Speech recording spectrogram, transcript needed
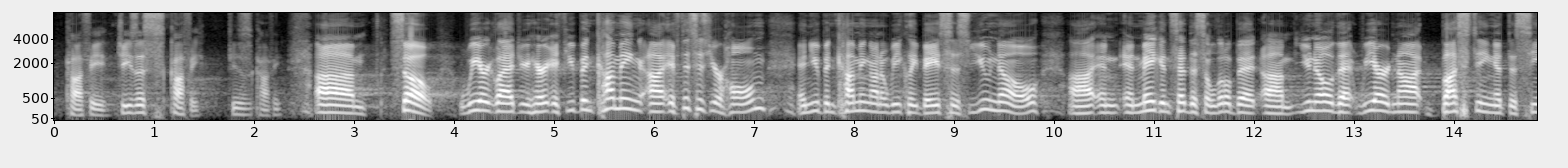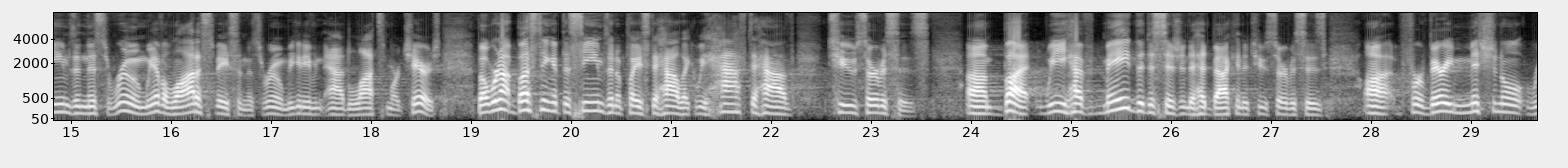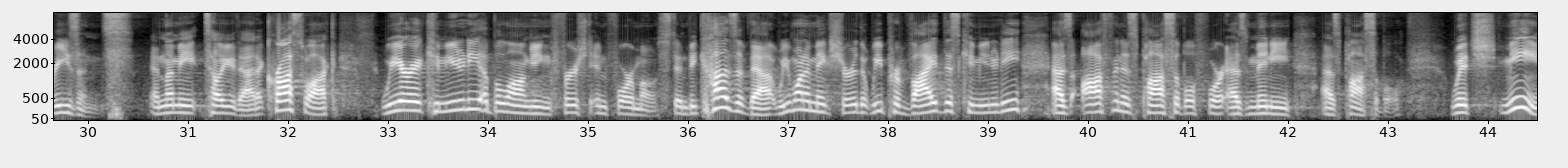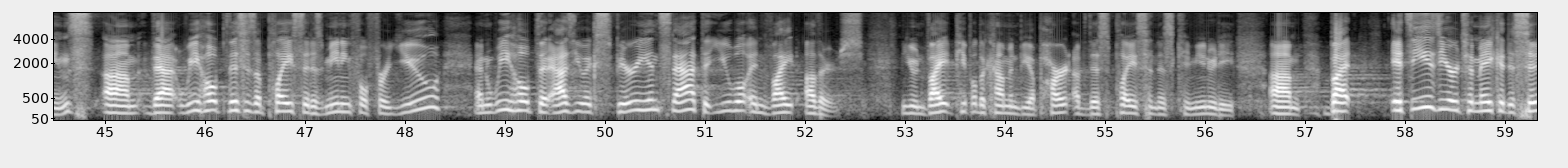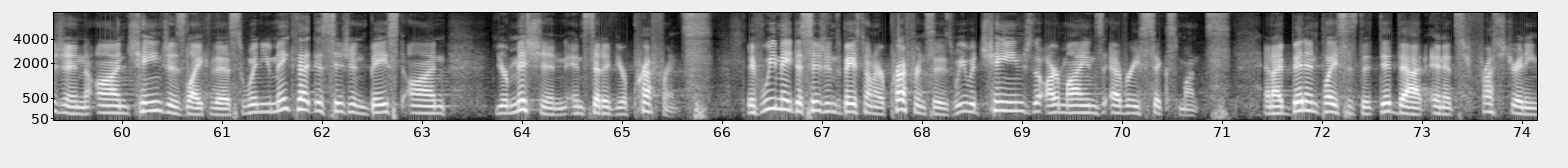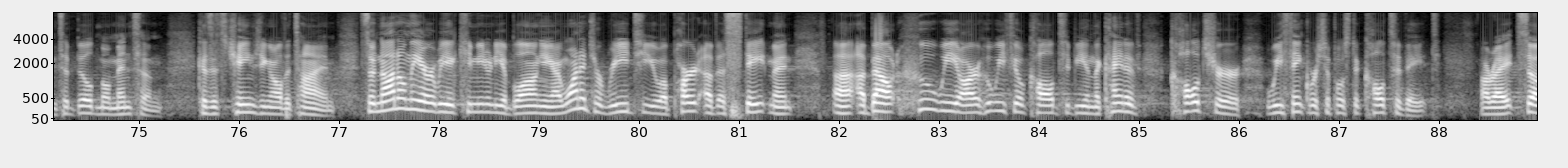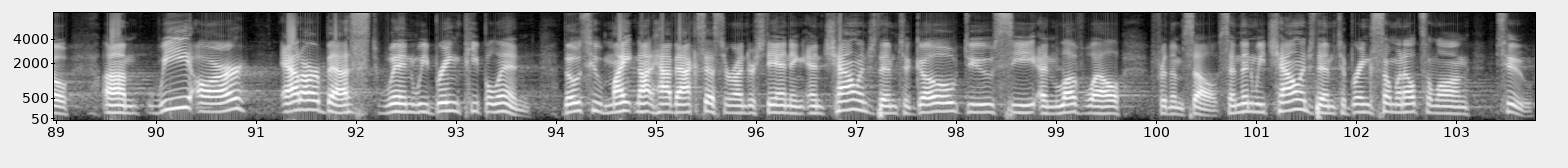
Coffee, Jesus, coffee. Jesus coffee. Um, so, we are glad you're here. If you've been coming, uh, if this is your home and you've been coming on a weekly basis, you know, uh, and, and Megan said this a little bit, um, you know that we are not busting at the seams in this room. We have a lot of space in this room. We could even add lots more chairs. But we're not busting at the seams in a place to have. Like, we have to have two services. Um, but we have made the decision to head back into two services uh, for very missional reasons. And let me tell you that. At Crosswalk, we are a community of belonging first and foremost. And because of that, we want to make sure that we provide this community as often as possible for as many as possible. Which means um, that we hope this is a place that is meaningful for you, and we hope that as you experience that, that you will invite others. You invite people to come and be a part of this place and this community. Um, but it's easier to make a decision on changes like this when you make that decision based on your mission instead of your preference. If we made decisions based on our preferences, we would change the, our minds every six months. And I've been in places that did that, and it's frustrating to build momentum because it's changing all the time. So, not only are we a community of belonging, I wanted to read to you a part of a statement uh, about who we are, who we feel called to be, and the kind of culture we think we're supposed to cultivate. All right? So, um, we are at our best when we bring people in, those who might not have access or understanding, and challenge them to go, do, see, and love well for themselves. And then we challenge them to bring someone else along too.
